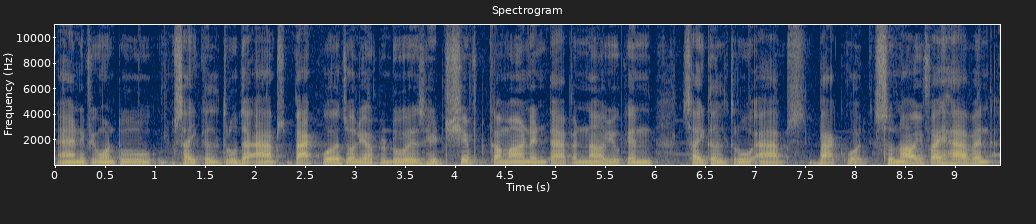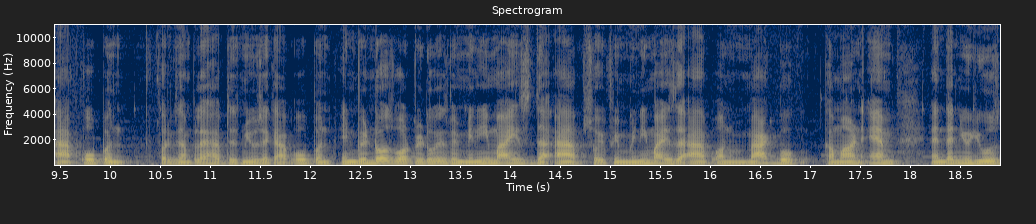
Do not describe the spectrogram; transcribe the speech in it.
And if you want to cycle through the apps backwards all you have to do is hit shift command and tap and now you can cycle through apps backwards so now if i have an app open for example i have this music app open. In windows what we do is we minimize the app. So if you minimize the app on macbook command m and then you use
